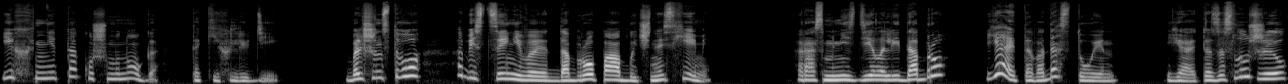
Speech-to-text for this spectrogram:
Их не так уж много, таких людей. Большинство обесценивает добро по обычной схеме. Раз мне сделали добро, я этого достоин. Я это заслужил.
